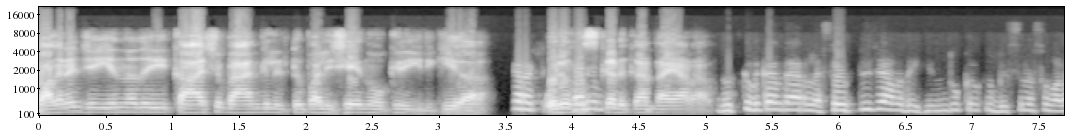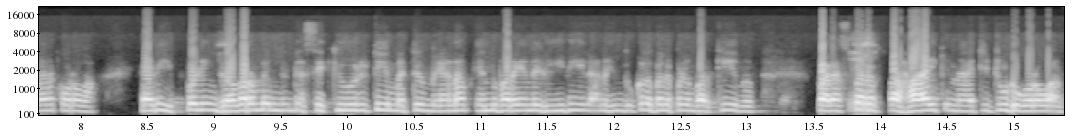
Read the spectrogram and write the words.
പകരം ചെയ്യുന്നത് ഈ കാശ് ബാങ്കിലിട്ട് പലിശയെ നോക്കി ഇരിക്കുക. ഒരു റിസ്ക് എടുക്കാൻ തയ്യാറാവും. റിസ്ക് എടുക്കാൻ തയ്യാറല്ല. ശ്രദ്ധിച്ചാൽ മതി. ഹിന്ദുക്കൾക്ക് ബിസിനസ് വളരെ കുറവാണ് കാര്യം ഇപ്പോഴും ഗവൺമെന്റിന്റെ സെക്യൂരിറ്റിയും മറ്റും വേണം എന്ന് പറയുന്ന രീതിയിലാണ് ഹിന്ദുക്കൾ പലപ്പോഴും വർക്ക് ചെയ്യുന്നത്. പരസ്പരം സഹായിക്കുന്ന ആറ്റിറ്റ്യൂഡ് കുറവാണ്.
